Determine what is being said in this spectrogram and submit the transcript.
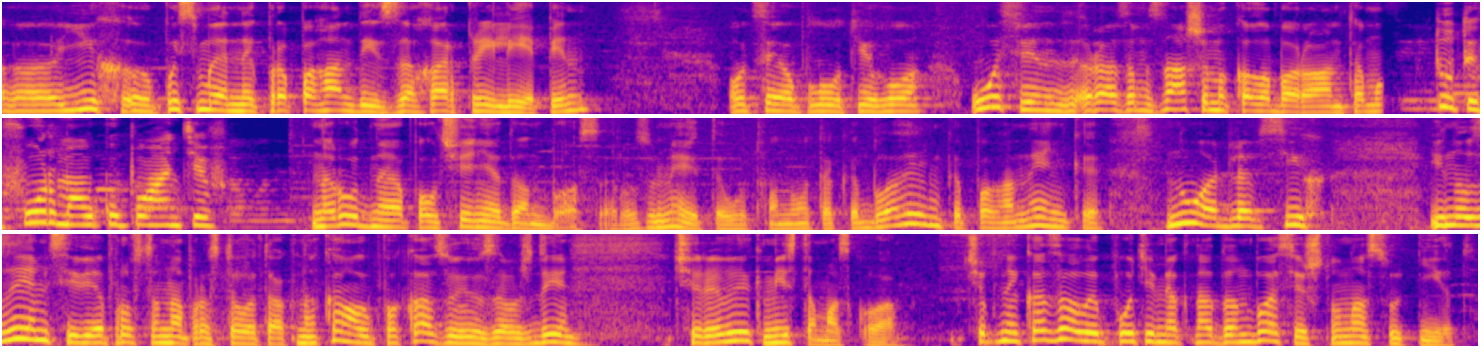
е, їх письменник пропагандист Захар Прилєпін. Оце оплот його. Ось він разом з нашими колаборантами. Тут і форма окупантів. Народне ополчення Донбаса. Розумієте, от воно таке благеньке, поганеньке. Ну а для всіх іноземців я просто-напросто отак на камеру показую завжди черевик міста Москва. Щоб не казали потім, як на Донбасі, що нас тут нет.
